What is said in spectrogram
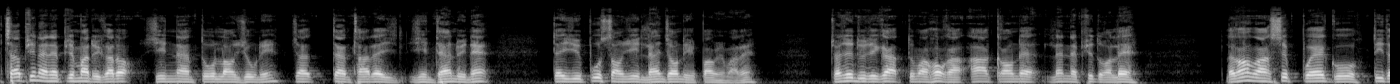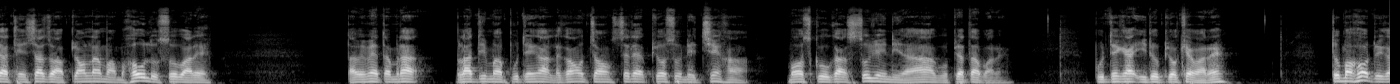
အခြားဖြစ်နိုင်တဲ့ပြစ်မှတ်တွေကတော့ရေနံတိုးလောင်ယုံတွေကြတန့်ထားတဲ့ရင်တန်းတွေနဲ့တည်ယူပို့ဆောင်ရေးလမ်းကြောင်းတွေပါဝင်ပါတယ်။ကျွမ်းကျင်သူတွေကတူမဟော့ကအားကောင်းတဲ့လက်နက်ဖြစ်တော်လဲ၎င်းကစစ်ပွဲကိုတိတာထင်ရှားစွာပြောင်းလဲမှာမဟုတ်လို့ဆိုပါတယ်။ဒါပေမဲ့သမ္မတဗလာဒီမာပူတင်က၎င်းအကြောင်းဆက်လက်ပြောဆိုနေခြင်းဟာမော်စကိုကစိုးရိမ်နေတာကိုပြသပါတယ်။ပူတင်ကဤသို့ပြောခဲ့ပါတယ်။ တိုမဟော့တွေက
